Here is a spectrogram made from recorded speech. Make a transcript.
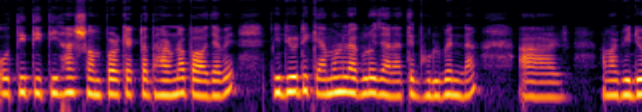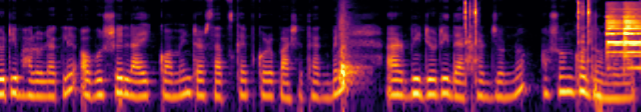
অতীত ইতিহাস সম্পর্কে একটা ধারণা পাওয়া যাবে। ভিডিওটি কেমন লাগল জানাতে ভুলবেন না। আর আমার ভিডিওটি ভালো লাগলে অবশ্যই লাইক কমেন্ট আর সাবস্ক্রাইব করে পাশে থাকবেন। আর ভিডিওটি দেখার জন্য অসংখ্য ধন্যবাদ।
